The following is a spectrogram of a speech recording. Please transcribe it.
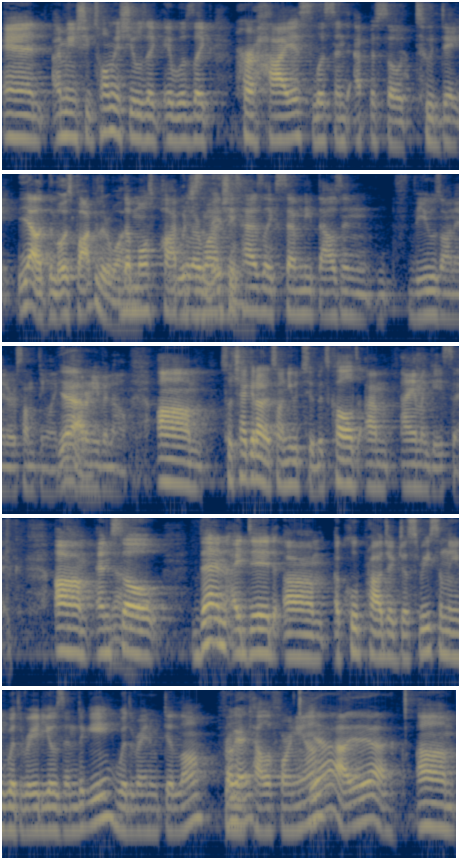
And I mean, she told me she was like, it was like her highest listened episode to date. Yeah, like the most popular one. The most popular one. amazing. She has like 70,000 views on it or something like that. Yeah. I don't even know. Um, so check it out. It's on YouTube. It's called um, I Am a Gay Sikh. Um, and so then I did um, a cool project just recently with Radio Zindagi with Renu Dhillon from Okay. California. Yeah, yeah, yeah. Um,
